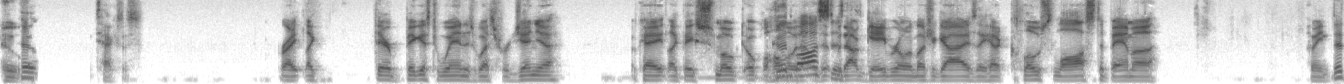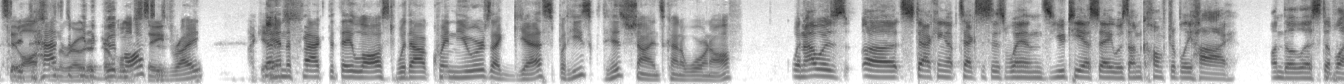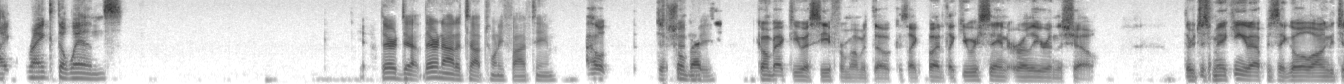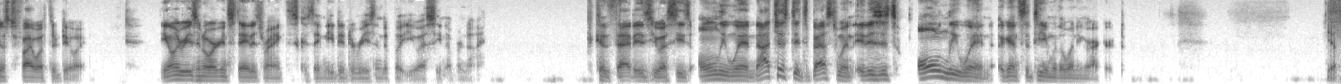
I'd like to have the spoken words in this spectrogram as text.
who? Who? Texas. Right? Like their biggest win is West Virginia. Okay. Like they smoked Oklahoma without, without Gabriel and a bunch of guys. They had a close loss to Bama. I mean, That's they it lost has on the to road be the good Oklahoma losses, State, right? I guess. And the fact that they lost without Quinn Ewers, I guess, but he's his shine's kind of worn off. When I was uh, stacking up Texas's wins, UTSA was uncomfortably high on the list of like rank the wins. They're de- they're not a top twenty five team. I'll just go back, be. going back to USC for a moment though, because like Bud, like you were saying earlier in the show, they're just making it up as they go along to justify what they're doing. The only reason Oregon State is ranked is because they needed a reason to put USC number nine. Because that is USC's only win, not just its best win, it is its only win against a team with a winning record. Yep.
